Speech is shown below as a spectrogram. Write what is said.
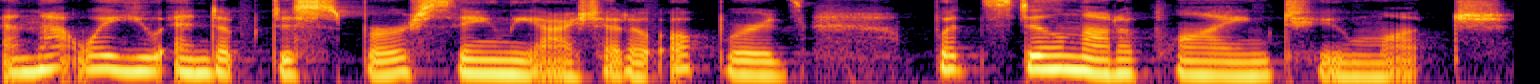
and that way you end up dispersing the eyeshadow upwards, but still not applying too much.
